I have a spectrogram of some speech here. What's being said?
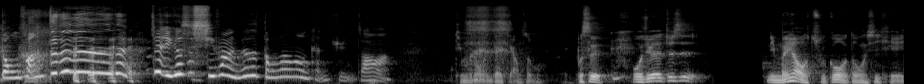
东方对对对对对对，就一个是西方，一个是东方那种感觉，你知道吗？听不懂你在讲什么。不是，我觉得就是你们要有足够的东西可以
